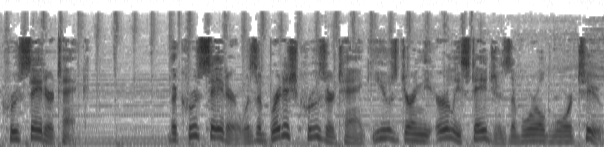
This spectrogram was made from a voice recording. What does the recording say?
Crusader Tank. The Crusader was a British cruiser tank used during the early stages of World War II.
